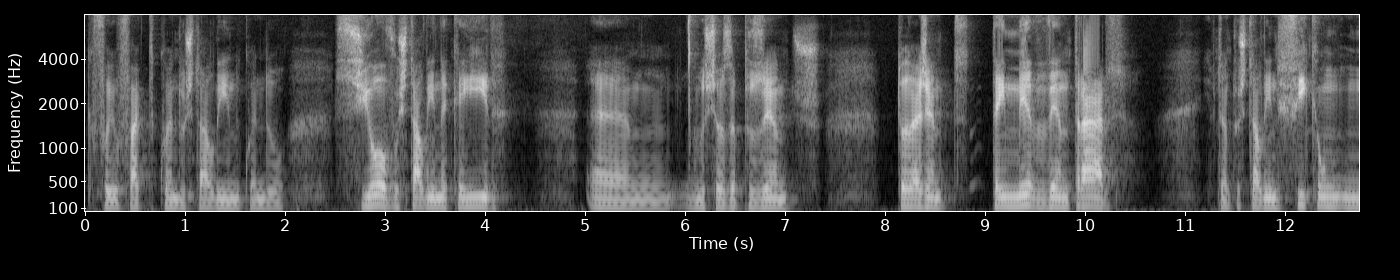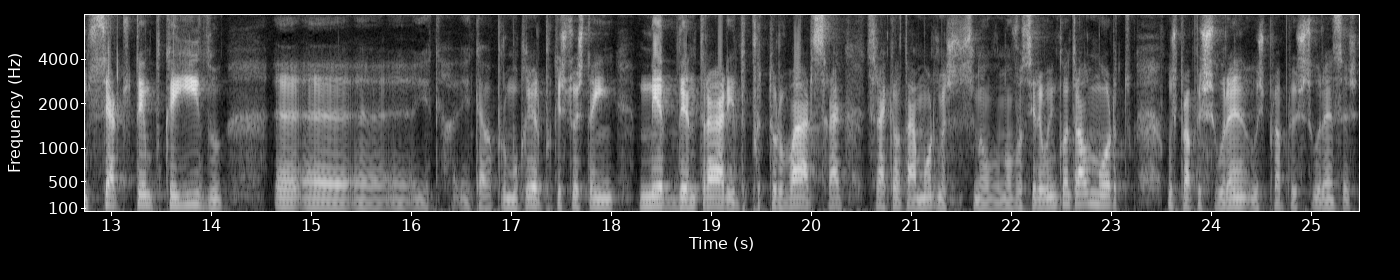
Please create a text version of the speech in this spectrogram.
que foi o facto de quando o Stalin, quando se ouve o Stalin a cair um, nos seus aposentos, toda a gente tem medo de entrar Portanto, o Stalin fica um, um certo tempo caído uh, uh, e acaba por morrer porque as pessoas têm medo de entrar e de perturbar. Será, será que ele está morto? Mas se não, não vou ser eu a encontrá-lo morto. Os próprios, seguran os próprios seguranças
